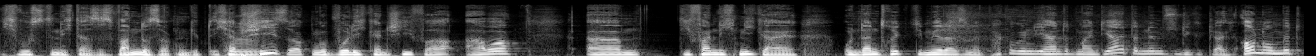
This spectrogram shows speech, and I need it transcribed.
Ich wusste nicht, dass es Wandersocken gibt. Ich habe Skisocken, obwohl ich kein Ski fahre, aber ähm, die fand ich nie geil. Und dann drückt die mir da so eine Packung in die Hand und meint, ja, dann nimmst du die gleich auch noch mit.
